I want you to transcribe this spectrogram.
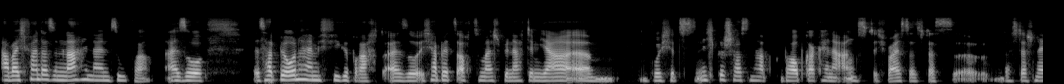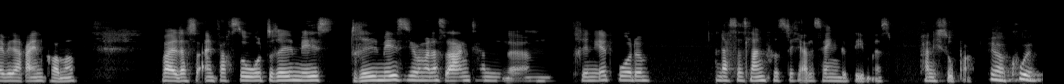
Aber ich fand das im Nachhinein super. Also es hat mir unheimlich viel gebracht. Also ich habe jetzt auch zum Beispiel nach dem Jahr, ähm, wo ich jetzt nicht geschossen habe, überhaupt gar keine Angst. Ich weiß, dass ich das, äh, dass ich da schnell wieder reinkomme weil das einfach so drillmäßig, drillmäßig wenn man das sagen kann, ähm, trainiert wurde, dass das langfristig alles hängen geblieben ist. Fand ich super. Ja, cool.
